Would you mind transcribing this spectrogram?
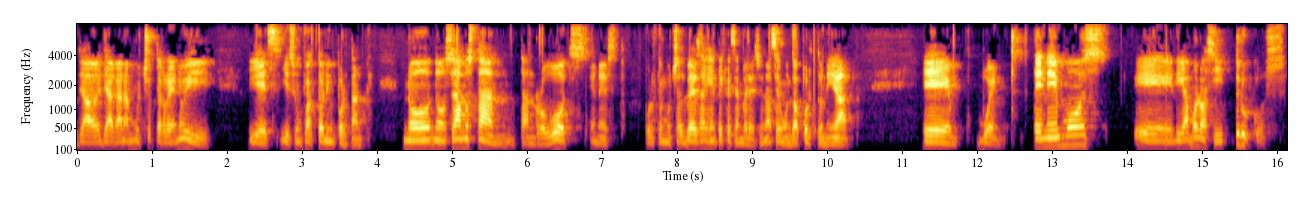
ya, ya gana mucho terreno y, y, es, y es un factor importante. No, no seamos tan, tan robots en esto porque muchas veces hay gente que se merece una segunda oportunidad. Eh, bueno, tenemos, eh, digámoslo así, trucos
